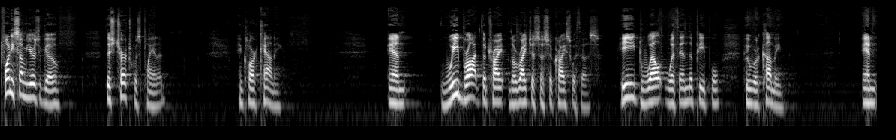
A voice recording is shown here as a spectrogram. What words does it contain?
20 some years ago, this church was planted in Clark County. And we brought the, tri- the righteousness of Christ with us. He dwelt within the people who were coming. And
